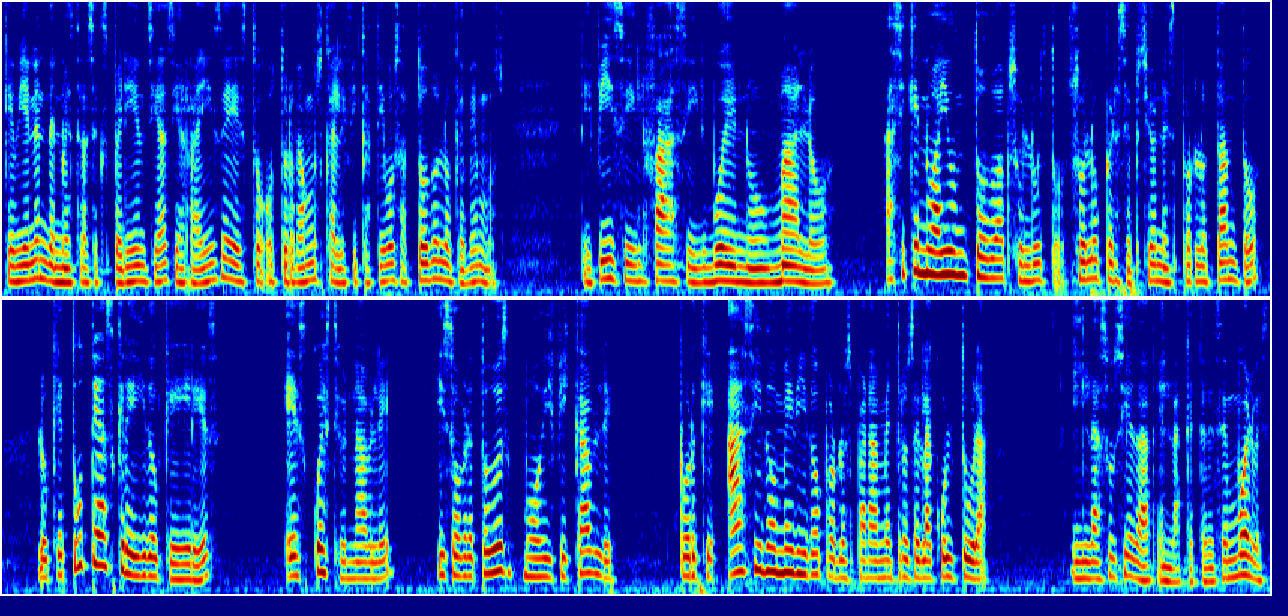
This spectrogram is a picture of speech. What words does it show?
que vienen de nuestras experiencias y a raíz de esto otorgamos calificativos a todo lo que vemos. Difícil, fácil, bueno, malo. Así que no hay un todo absoluto, solo percepciones. Por lo tanto, lo que tú te has creído que eres es cuestionable y sobre todo es modificable porque ha sido medido por los parámetros de la cultura y la sociedad en la que te desenvuelves.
